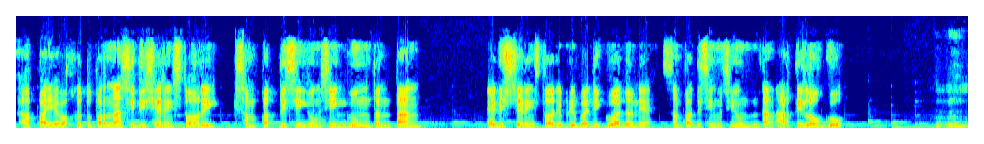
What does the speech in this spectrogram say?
apa ya waktu itu pernah sih di sharing story sempat disinggung-singgung tentang eh di sharing story pribadi gua don ya sempat disinggung-singgung tentang arti logo Mm-mm.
